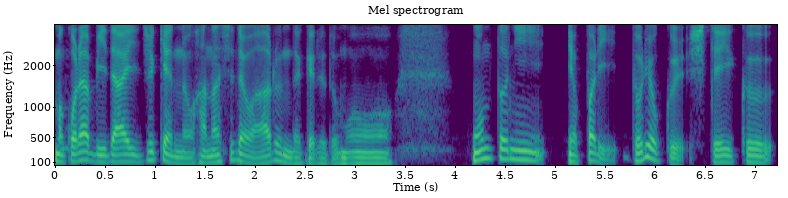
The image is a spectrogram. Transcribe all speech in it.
まあこれは美大受験の話ではあるんだけれども、本当にやっぱり努力していく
